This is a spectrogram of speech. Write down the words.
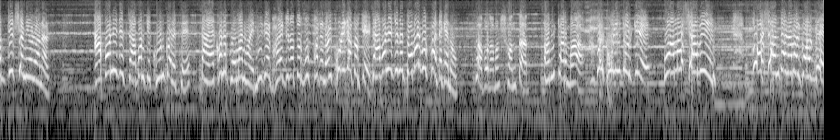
অবজেকশন ইউর অনার আপনি যে শ্রাবণকে খুন করেছে তা এখনও প্রমাণ হয় নিজের ভাইয়ের জন্য তোর বুক ফাটে না ওই খুনিটা তোরকে। শ্রাবণের জন্য তোমার বুক ফাটে কেন? শ্রাবণ আমার সন্তান আমি তার মা ওই খুনি তোরকে। ও আমার স্বামী। ওর সন্তান আমার গর্ভে।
